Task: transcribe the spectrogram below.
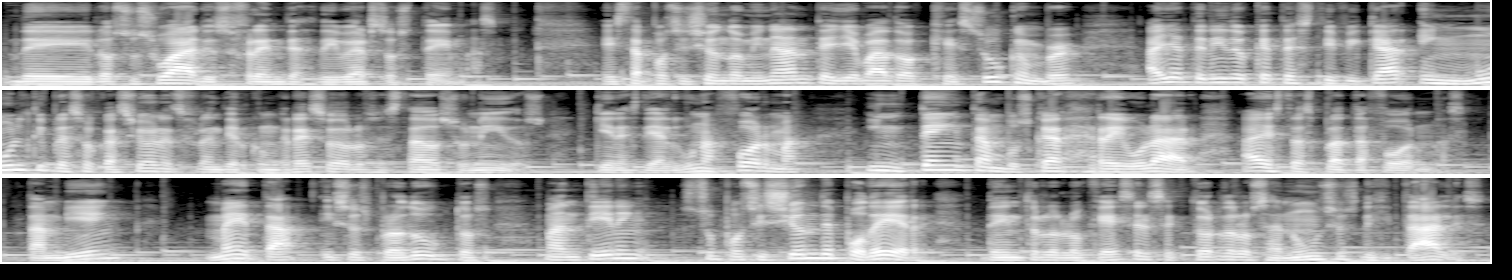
de los usuarios frente a diversos temas. Esta posición dominante ha llevado a que Zuckerberg haya tenido que testificar en múltiples ocasiones frente al Congreso de los Estados Unidos, quienes de alguna forma intentan buscar regular a estas plataformas. También Meta y sus productos mantienen su posición de poder dentro de lo que es el sector de los anuncios digitales,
